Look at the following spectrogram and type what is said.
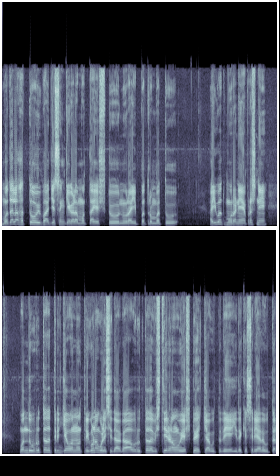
ಮೊದಲ ಹತ್ತು ಅವಿಭಾಜ್ಯ ಸಂಖ್ಯೆಗಳ ಮೊತ್ತ ಎಷ್ಟು? ನೂರ ಇಪ್ಪತ್ತೊಂಬತ್ತು. ಐವತ್ತ್ಮೂರನೆಯ ಪ್ರಶ್ನೆ ಒಂದು ವೃತ್ತದ ತ್ರಿಜ್ಯವನ್ನು ತ್ರಿಗುಣಗೊಳಿಸಿದಾಗ ವೃತ್ತದ ವಿಸ್ತೀರ್ಣವು ಎಷ್ಟು ಹೆಚ್ಚಾಗುತ್ತದೆ? ಇದಕ್ಕೆ ಸರಿಯಾದ ಉತ್ತರ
